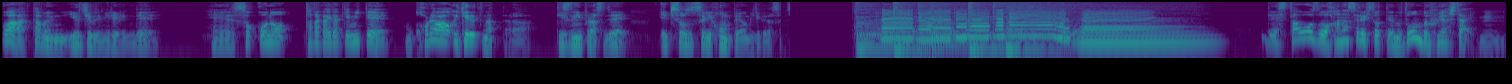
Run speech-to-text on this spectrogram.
は多分 YouTube で見れるんで、えーそこの戦いだけ見て、もうこれはいけるってなったら、ディズニープラスでエピソード3本編を見てください。で、スターウォーズを話せる人っていうのをどんどん増やしたい。うん。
